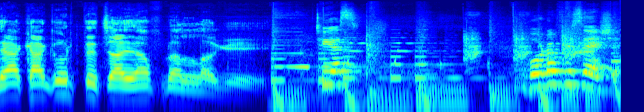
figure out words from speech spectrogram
দেখা করতে চাই আপনার লগে। ঠিক আছে। বোর্ড অফিসে এসে।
